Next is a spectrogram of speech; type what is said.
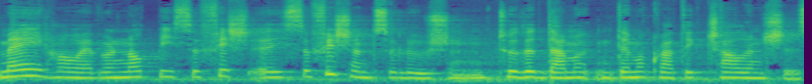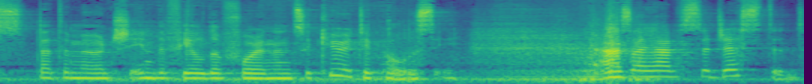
may, however, not be suffic- a sufficient solution to the dem- democratic challenges that emerge in the field of foreign and security policy. As I have suggested,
